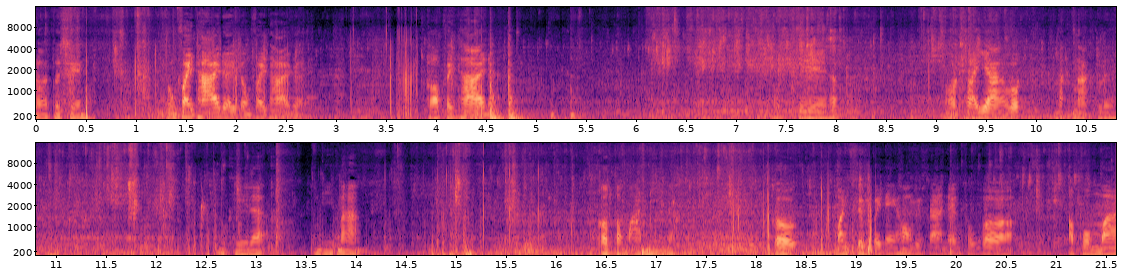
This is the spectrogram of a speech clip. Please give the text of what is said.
ร้อยเปอร์เซ็นตรงไฟท้ายเลยตรงไฟท้ายเลยกรอบไฟท้ายเนี่ยโอเคครับเอาสายยางรถหนักๆเลย โอเคแล้ว ดีมาก ก็ประมาณนี้นะ ก็มันซึมไปในห้องโดยสารเนี่ยผมก็เอาผมมา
